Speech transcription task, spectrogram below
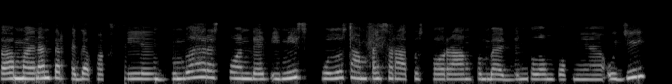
keamanan terhadap vaksin. Jumlah responden ini 10 sampai 100 orang pembagian kelompoknya. Uji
